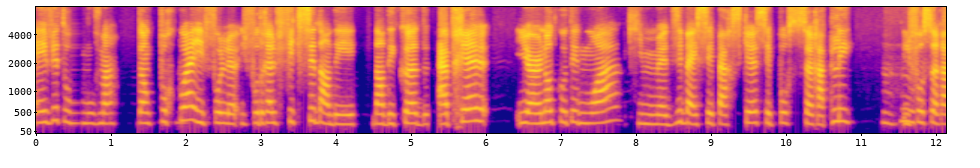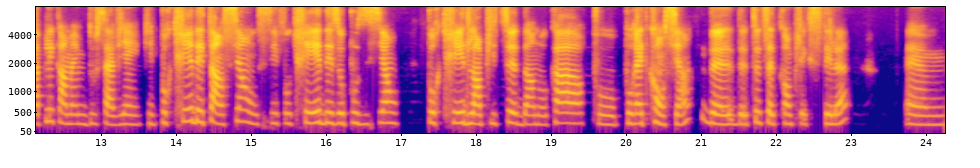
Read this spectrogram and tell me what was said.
invite au mouvement. Donc, pourquoi il, faut le, il faudrait le fixer dans des, dans des codes? Après, il y a un autre côté de moi qui me dit, ben, c'est parce que c'est pour se rappeler. Il mm-hmm. faut se rappeler quand même d'où ça vient. Puis pour créer des tensions aussi, il faut créer des oppositions pour créer de l'amplitude dans nos corps, pour, pour être conscient de, de toute cette complexité-là. Euh,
